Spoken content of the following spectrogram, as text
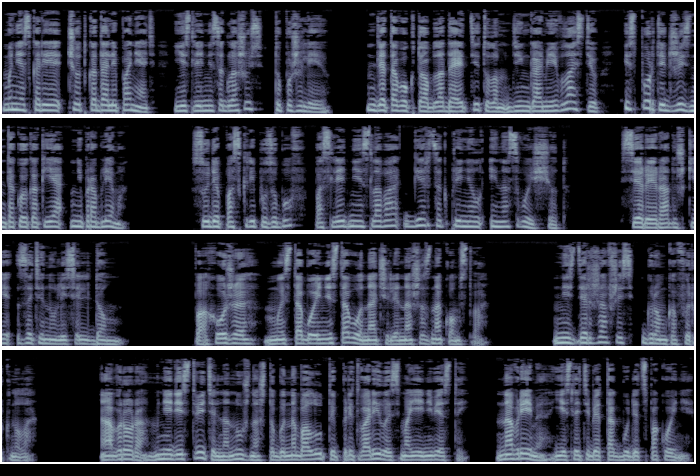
Мне скорее четко дали понять, если не соглашусь, то пожалею. Для того, кто обладает титулом, деньгами и властью, испортить жизнь такой, как я, не проблема. Судя по скрипу зубов, последние слова герцог принял и на свой счет. Серые радужки затянулись льдом. «Похоже, мы с тобой не с того начали наше знакомство». Не сдержавшись, громко фыркнула. «Аврора, мне действительно нужно, чтобы на балу ты притворилась моей невестой. На время, если тебе так будет спокойнее.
